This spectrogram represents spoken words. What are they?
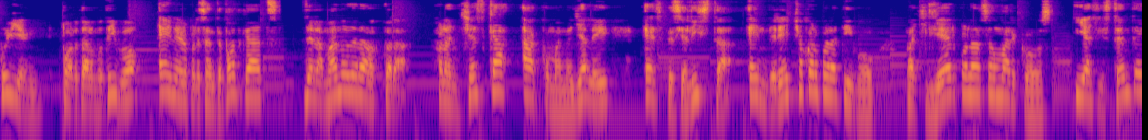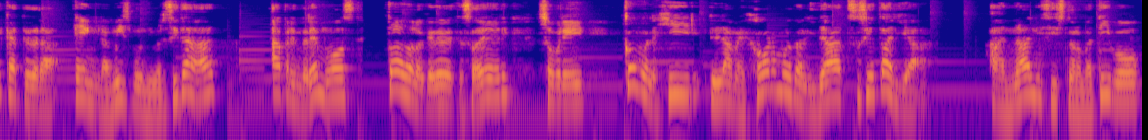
Muy bien, por tal motivo, en el presente podcast, de la mano de la doctora Francesca Acomanayale, especialista en Derecho Corporativo, bachiller por la San Marcos y asistente de cátedra en la misma universidad, aprenderemos todo lo que debes de saber sobre cómo elegir la mejor modalidad societaria, análisis normativo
